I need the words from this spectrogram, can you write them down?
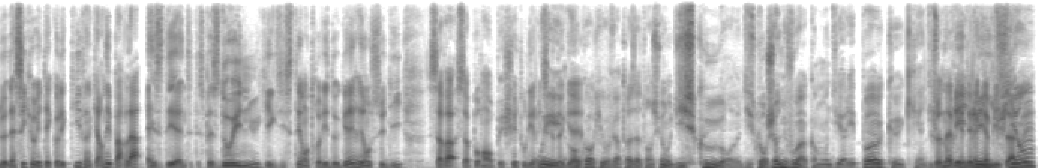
la sécurité collective incarnée par la SDN, cette espèce d'ONU qui existait entre les deux guerres, et on se dit, ça va, ça pourra empêcher tous les risques de guerre. Encore qu'il faut faire très attention au discours, euh, discours genevois, comme on dit à l'époque, euh, qui est un discours lénifiant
